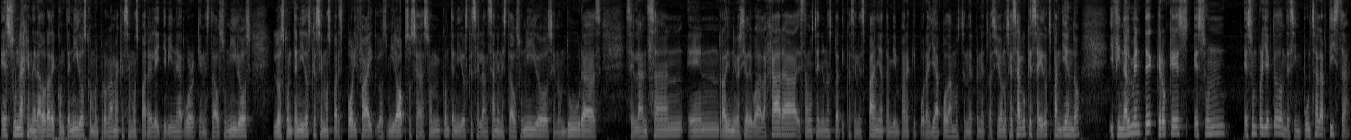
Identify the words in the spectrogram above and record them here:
Es una generadora de contenidos como el programa que hacemos para el ATV Network en Estados Unidos, los contenidos que hacemos para Spotify, los meetups, o sea, son contenidos que se lanzan en Estados Unidos, en Honduras, se lanzan en Radio Universidad de Guadalajara, estamos teniendo unas pláticas en España también para que por allá podamos tener penetración, o sea, es algo que se ha ido expandiendo y finalmente creo que es, es un es un proyecto donde se impulsa al artista,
